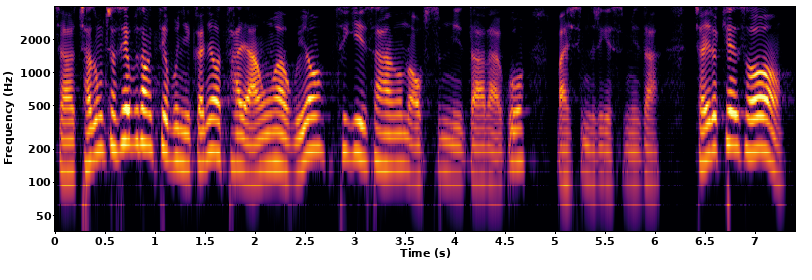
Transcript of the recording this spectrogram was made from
자, 자동차 세부 상태 보니까요. 다 양호하고요. 특이 사항은 없습니다라고 말씀드리겠습니다. 자, 이렇게 해서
